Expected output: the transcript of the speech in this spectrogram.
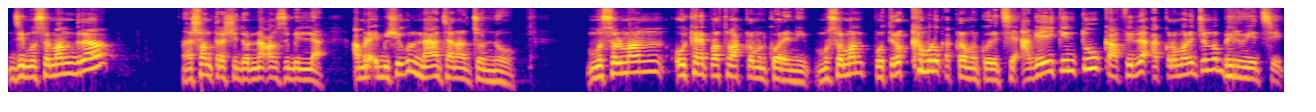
যে মুসলমানরা আহ, সন্ত্রাসী দল না আউজুবিল্লাহ আমরা এই বিষয়গুলো না জানার জন্য। মুসলমান ওইখানে প্রথম আক্রমণ করেনি। মুসলমান প্রতিরক্ষামূলক আক্রমণ করেছে। আগেই কিন্তু কাফিররা আক্রমণের জন্য বের হয়েছে।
